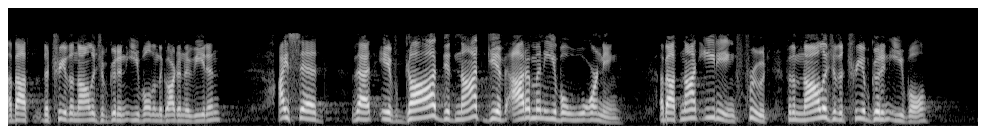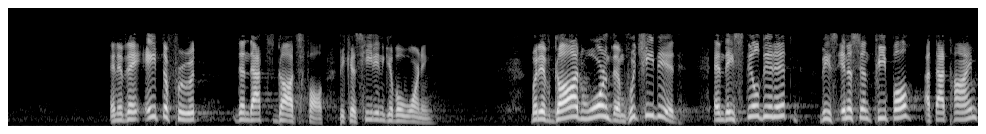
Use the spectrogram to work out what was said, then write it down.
about the tree of the knowledge of good and evil in the Garden of Eden? I said that if God did not give Adam and Eve a warning about not eating fruit for the knowledge of the tree of good and evil, and if they ate the fruit, then that's God's fault because He didn't give a warning. But if God warned them, which He did, and they still did it, these innocent people at that time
